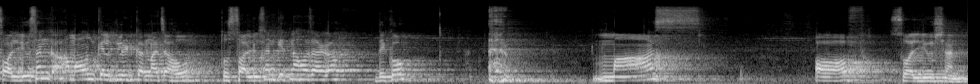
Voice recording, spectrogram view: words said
सॉल्यूशन का अमाउंट कैलकुलेट करना चाहो तो सॉल्यूशन कितना हो जाएगा? देखो, मास ऑफ़ सॉल्यूशन।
